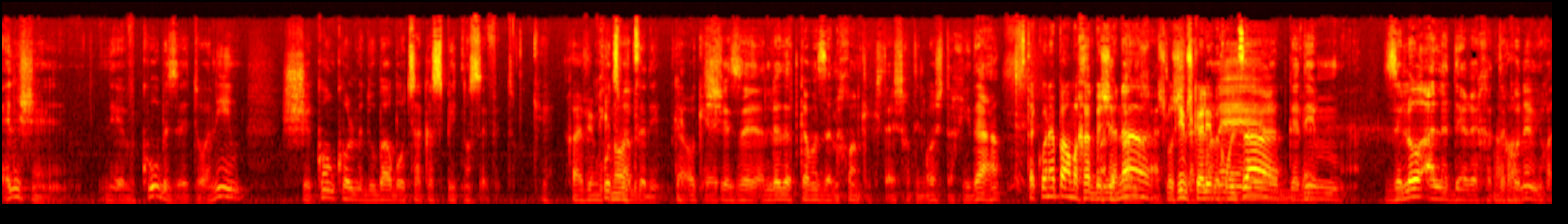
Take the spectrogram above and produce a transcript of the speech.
אלה שנאבקו בזה טוענים שקודם כל מדובר בהוצאה כספית נוספת. כן, חייבים חוץ לקנות. מהבגדים. כן, אוקיי. שזה, אני לא יודע עד כמה זה נכון, כי כשיש לך תלבושת אחידה... אתה קונה פעם אחת בשנה, אחת. 30 כשאתה שקלים בחולצה. בגדים, זה לא על הדרך, אתה נכון. קונה במיוחד.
